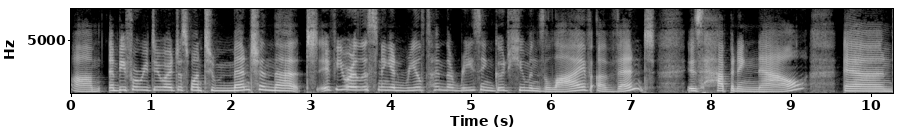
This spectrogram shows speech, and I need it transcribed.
Um, and before we do, I just want to mention that if you are listening in real time, the Raising Good Humans Live event is happening now. And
